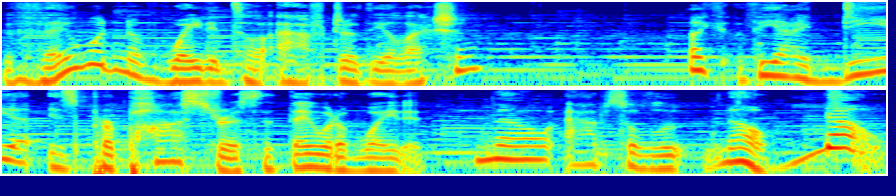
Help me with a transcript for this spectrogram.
they wouldn't have waited till after the election. Like the idea is preposterous that they would have waited. No, absolute no, no.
